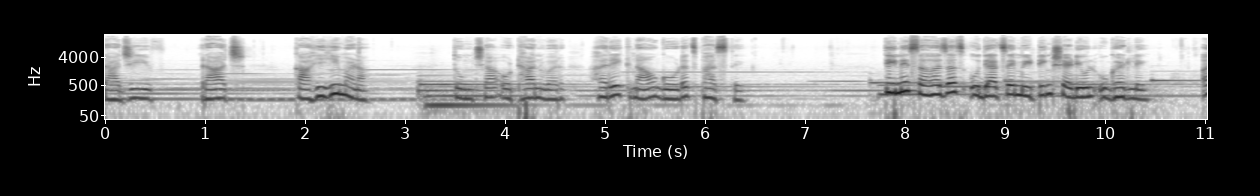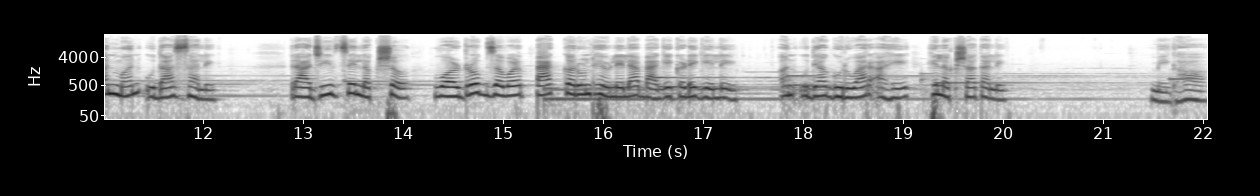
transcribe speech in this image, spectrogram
राजीव राज काहीही म्हणा. तुमच्या ओठांवर हरेक नाव गोडच भासते. तिने सहजच उद्याचे मीटिंग शेड्यूल उघडले अन मन उदास झाले. राजीवचे लक्ष वॉर्ड्रोबजवळ पॅक करून ठेवलेल्या बॅगेकडे गेले अन उद्या गुरुवार आहे हे लक्षात आले. मेघा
